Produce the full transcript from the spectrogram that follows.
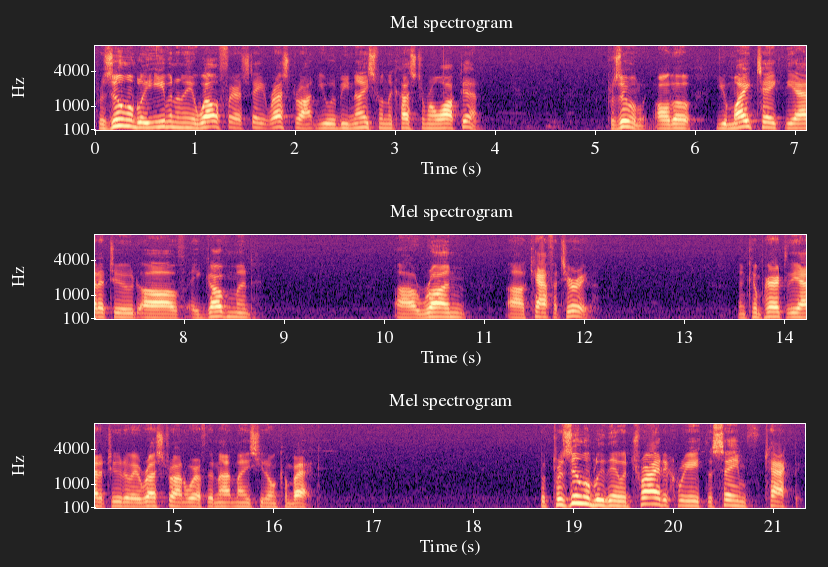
presumably even in a welfare state restaurant you would be nice when the customer walked in. Presumably, although you might take the attitude of a government uh, run uh, cafeteria and compare it to the attitude of a restaurant where if they're not nice you don't come back. But presumably they would try to create the same tactic.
